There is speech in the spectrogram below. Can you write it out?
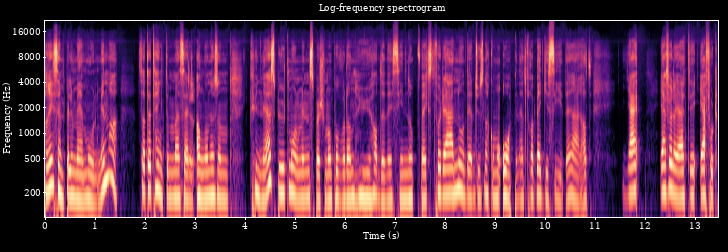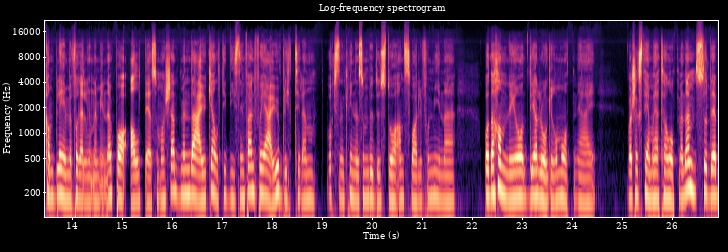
Eksempel med moren min da. Så at jeg tenkte med meg selv angående sånn, kunne jeg spurt moren min spørsmål på hvordan hun hadde det i sin oppvekst? For det er noe det du snakker om åpenhet fra begge sider, er at jeg, jeg føler at jeg fort kan blame foreldrene mine på alt det som har skjedd, men det er jo ikke alltid de sin feil, for jeg er jo blitt til en voksen kvinne som burde stå ansvarlig for mine både handlinger og dialoger og måten jeg hva slags tema jeg tar opp med dem. Så det,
